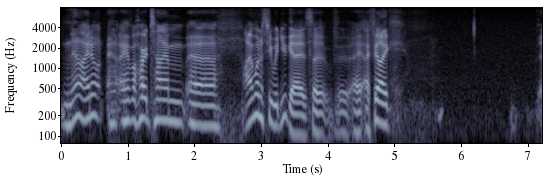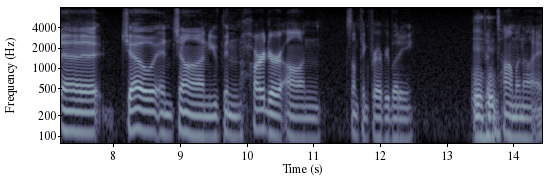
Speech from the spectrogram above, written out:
No, I don't. I have a hard time. Uh, I want to see what you guys. Uh, I, I feel like uh, Joe and John, you've been harder on something for everybody hmm than Tom and I.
